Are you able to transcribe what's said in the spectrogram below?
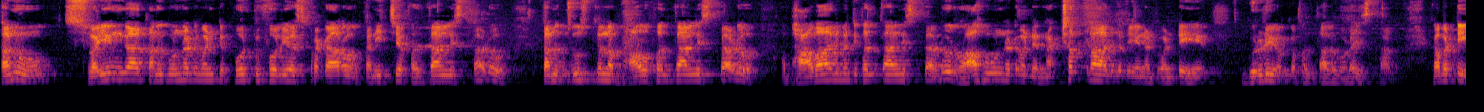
తను స్వయంగా తనకున్నటువంటి పోర్ట్ఫోలియోస్ ప్రకారం తనిచ్చే ఫలితాలను ఇస్తాడు తను చూస్తున్న భావ ఫలితాలను ఇస్తాడు భావాధిపతి ఫలితాలను ఇస్తాడు రాహు ఉన్నటువంటి నక్షత్రాధిపతి అయినటువంటి గురుడి యొక్క ఫలితాలు కూడా ఇస్తాడు. కాబట్టి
